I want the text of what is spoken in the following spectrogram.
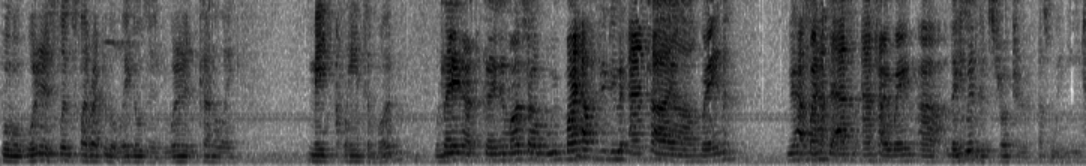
Well, wouldn't it slip slide right through the Legos and wouldn't it kind of like make clay into mud? Wouldn't Clay, uh, clay into mud. So we might have to do anti-rain. we have might have to add some anti-rain uh, liquid. We need some good structure. That's what we need.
